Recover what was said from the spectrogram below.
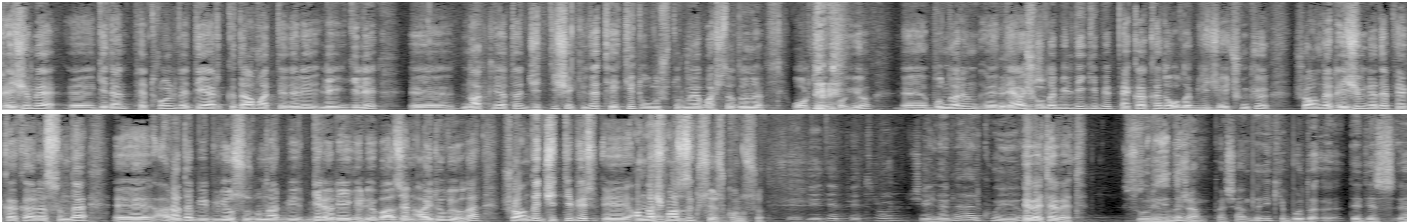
rejime giden petrol ve diğer gıda maddeleriyle ilgili e, nakliyata ciddi şekilde tehdit oluşturmaya başladığını ortaya koyuyor. e, bunların e, DAEŞ olabildiği gibi PKK'da olabileceği. Çünkü şu anda rejimle de PKK arasında e, arada bir biliyorsunuz bunlar bir, bir araya geliyor. Bazen ayrılıyorlar. Şu anda ciddi bir e, anlaşmazlık söz konusu. SGD petrol şeylerine el koyuyor. Evet evet. Suriye'de. Hocam Paşam dedi ki burada dedi e,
